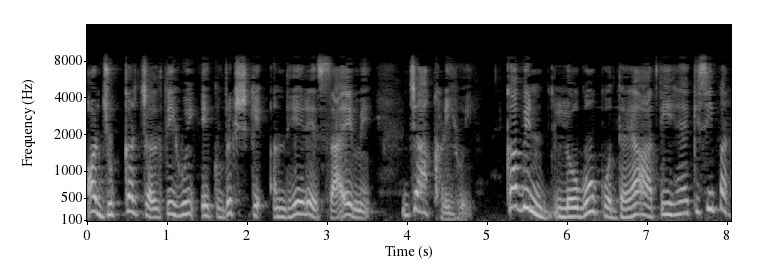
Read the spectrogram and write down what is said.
और झुककर चलती हुई एक वृक्ष के अंधेरे साय में जा खड़ी हुई। कब इन लोगों को दया आती है किसी पर?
